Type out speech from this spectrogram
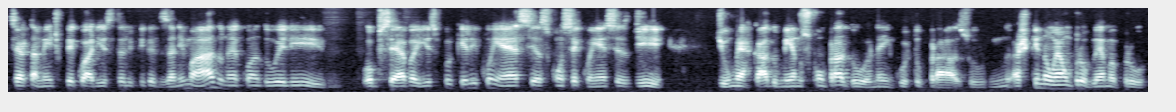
certamente o pecuarista ele fica desanimado, né, quando ele observa isso, porque ele conhece as consequências de, de um mercado menos comprador, né, em curto prazo. Acho que não é um problema para o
